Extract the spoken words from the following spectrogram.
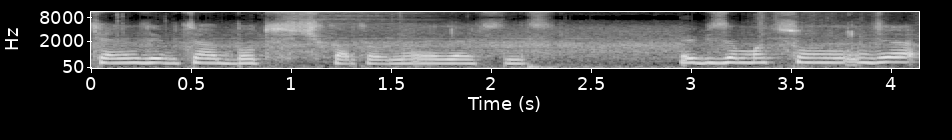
Kendimize bir tane batış çıkartalım. Ne dersiniz? Ve bize maç sonunca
